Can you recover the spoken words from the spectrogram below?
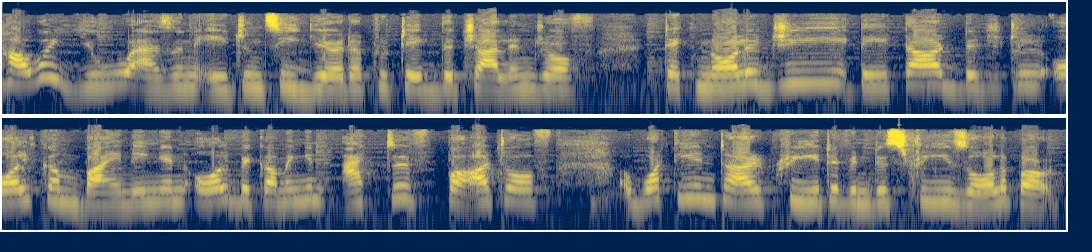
How are you as an agency geared up to take the challenge of technology, data, digital, all combining and all becoming an active part of what the entire creative industry is all about?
